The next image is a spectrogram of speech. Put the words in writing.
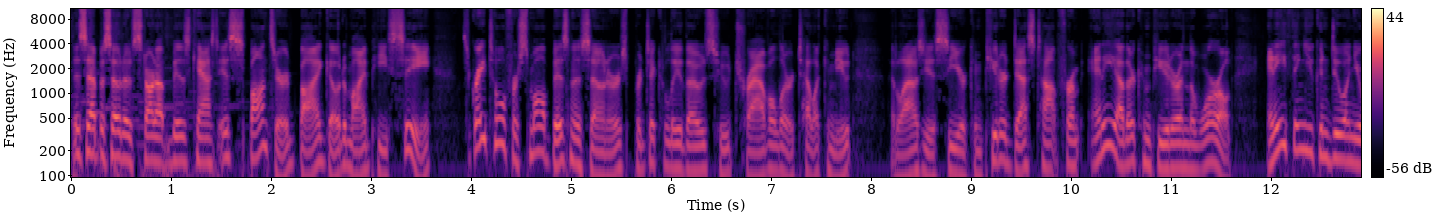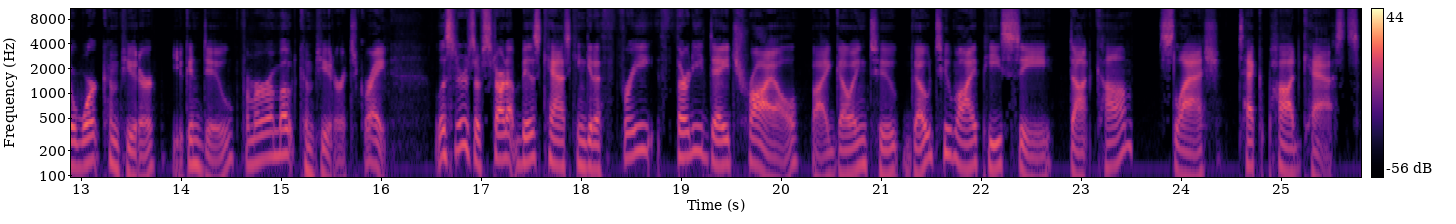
This episode of Startup Bizcast is sponsored by GoToMyPC. It's a great tool for small business owners, particularly those who travel or telecommute. It allows you to see your computer desktop from any other computer in the world. Anything you can do on your work computer, you can do from a remote computer. It's great. Listeners of Startup Bizcast can get a free 30-day trial by going to gotomypc.com slash techpodcasts.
